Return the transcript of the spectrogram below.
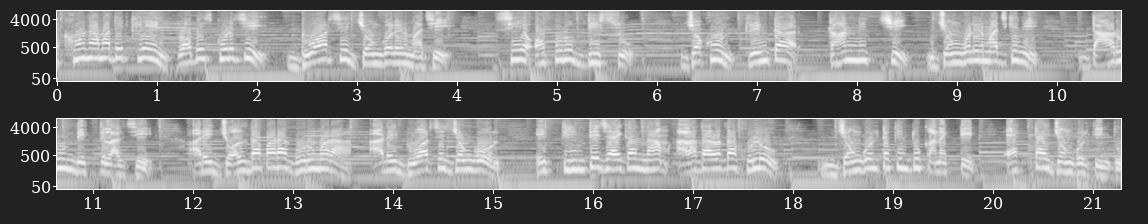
এখন আমাদের ট্রেন প্রবেশ করেছি ডুয়ার্সের জঙ্গলের মাঝে। সে অপরূপ দৃশ্য, যখন ট্রেনটা টান নিচ্ছি, জঙ্গলের মাঝখানে দারুণ দেখতে লাগছে। আর এই জলদাপাড়া গরুমারা আর এই ডুয়ার্সের জঙ্গল, এই তিনটে জায়গার নাম আলাদা আলাদা হলেও জঙ্গলটা কিন্তু কানেক্টেড একটাই জঙ্গল কিন্তু।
